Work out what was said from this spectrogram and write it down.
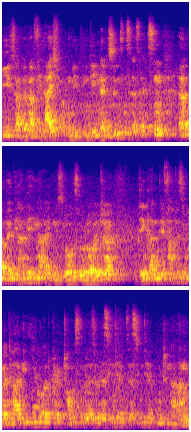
die, sagen wir mal, vielleicht irgendwie in dem Jahr die Simpsons ersetzen, ähm, aber wir haben ja immer eigentlich so, so Leute, denke an die Fachbesuchertage Igor, Craig Thompson oder so, das sind ja, das sind ja gute Namen.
